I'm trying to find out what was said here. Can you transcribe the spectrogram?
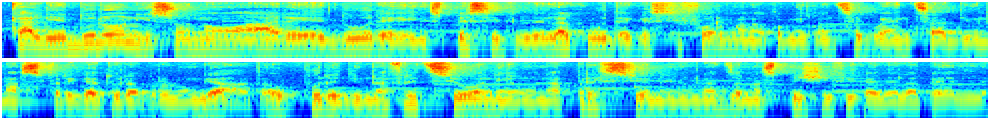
calli e duroni sono aree dure e inspessite della cute che si formano come conseguenza di una sfregatura prolungata oppure di una frizione o una pressione in una zona specifica della pelle.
